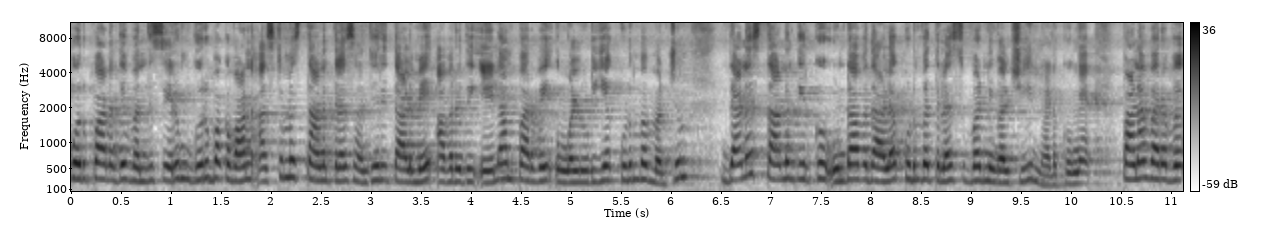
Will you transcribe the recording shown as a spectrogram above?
பொறுப்பானது வந்து சேரும். குரு பகவான் அஷ்டமஸ்தானத்தில் சஞ்சரித்தாலுமே அவரது ஏழாம் பார்வை உங்களுடைய குடும்பம் மற்றும் தனஸ்தானத்திற்கு உண்டாவதால குடும்பத்தில் சுப நிகழ்ச்சி நடக்குங்க. பணவரவு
